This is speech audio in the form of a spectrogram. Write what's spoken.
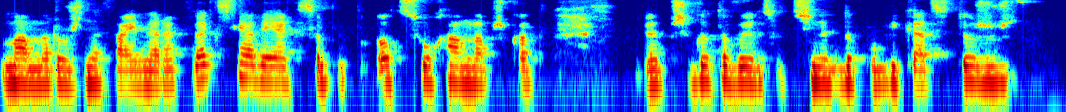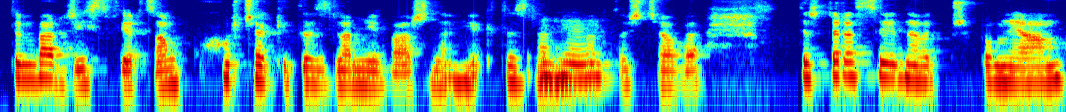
mamy różne fajne refleksje, ale jak sobie odsłucham na przykład e, przygotowując odcinek do publikacji, to już tym bardziej stwierdzam, kurczę, jakie to jest dla mnie ważne, jak to jest dla mhm. mnie wartościowe. Też teraz sobie nawet przypomniałam,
